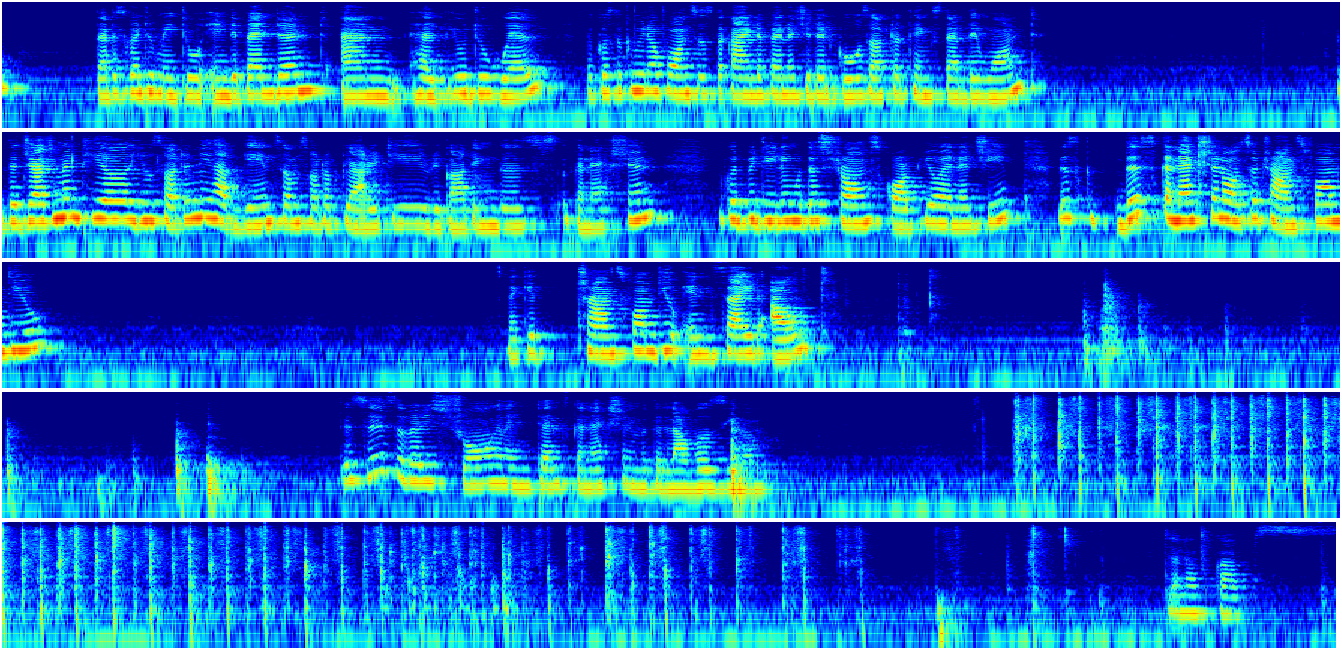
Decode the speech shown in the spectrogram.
That is going to make you independent and help you do well because the queen of wands is the kind of energy that goes after things that they want. The judgment here you certainly have gained some sort of clarity regarding this connection. You could be dealing with a strong Scorpio energy. This, this connection also transformed you. Like it transformed you inside out. This is a very strong and intense connection with the lovers here. ten of cups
